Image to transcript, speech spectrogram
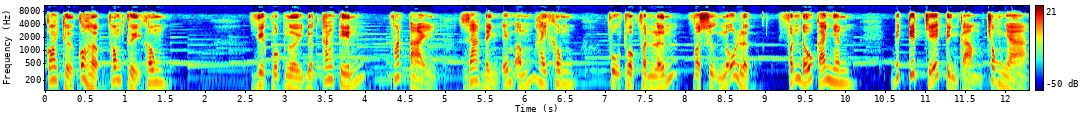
coi thử có hợp phong thủy không. Việc một người được thăng tiến, phát tài, gia đình êm ấm hay không phụ thuộc phần lớn vào sự nỗ lực, phấn đấu cá nhân, biết tiết chế tình cảm trong nhà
